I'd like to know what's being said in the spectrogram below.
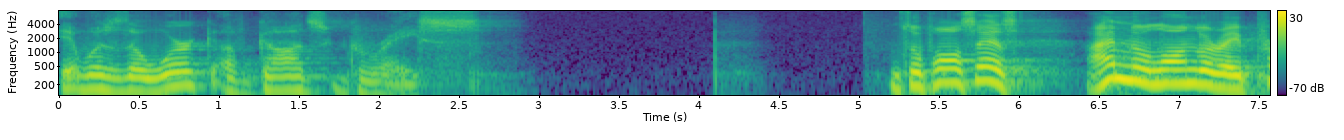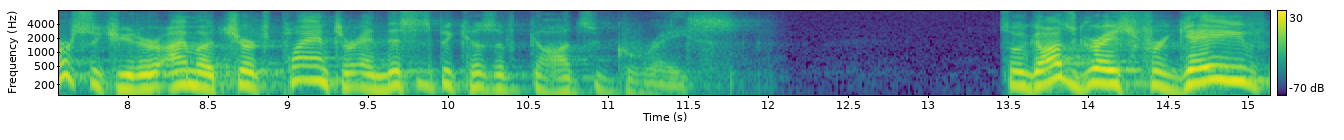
it was the work of God's grace. And so Paul says, I'm no longer a persecutor, I'm a church planter, and this is because of God's grace. So God's grace forgave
